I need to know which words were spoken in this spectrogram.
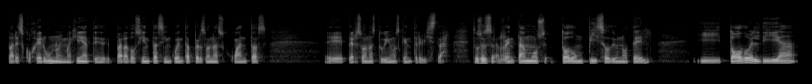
para escoger uno. Imagínate, para 250 personas, cuántas eh, personas tuvimos que entrevistar. Entonces rentamos todo un piso de un hotel y todo el día,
